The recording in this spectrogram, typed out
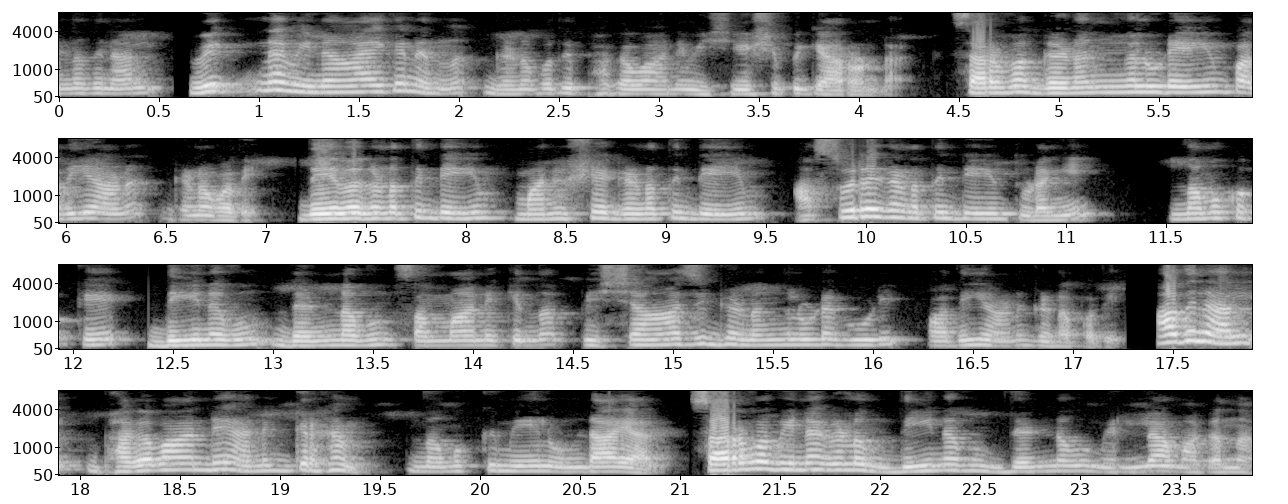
എന്നതിനാൽ വിഘ്ന വിനായകൻ എന്ന് ഗണപതി ഭഗവാനെ വിശേഷിപ്പിക്കാറുണ്ട്. സർവഗണങ്ങളുടെയും പതിയാണ് ഗണപതി. ദേവഗണത്തിന്റെയും മനുഷ്യഗണത്തിന്റെയും അസുരഗണത്തിന്റെയും തുടങ്ങി നമുക്കൊക്കെ ദീനവും ദണ്ണവും സമ്മാനിക്കുന്ന പിശാചി ഗണങ്ങളുടെ കൂടി പതിയാണ് ഗണപതി. അതിനാൽ ഭഗവാന്റെ അനുഗ്രഹം നമുക്ക് മേൽ ഉണ്ടായാൽ സർവവിനകളും ദീനവും ദണ്ണവും എല്ലാം അകന്ന്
